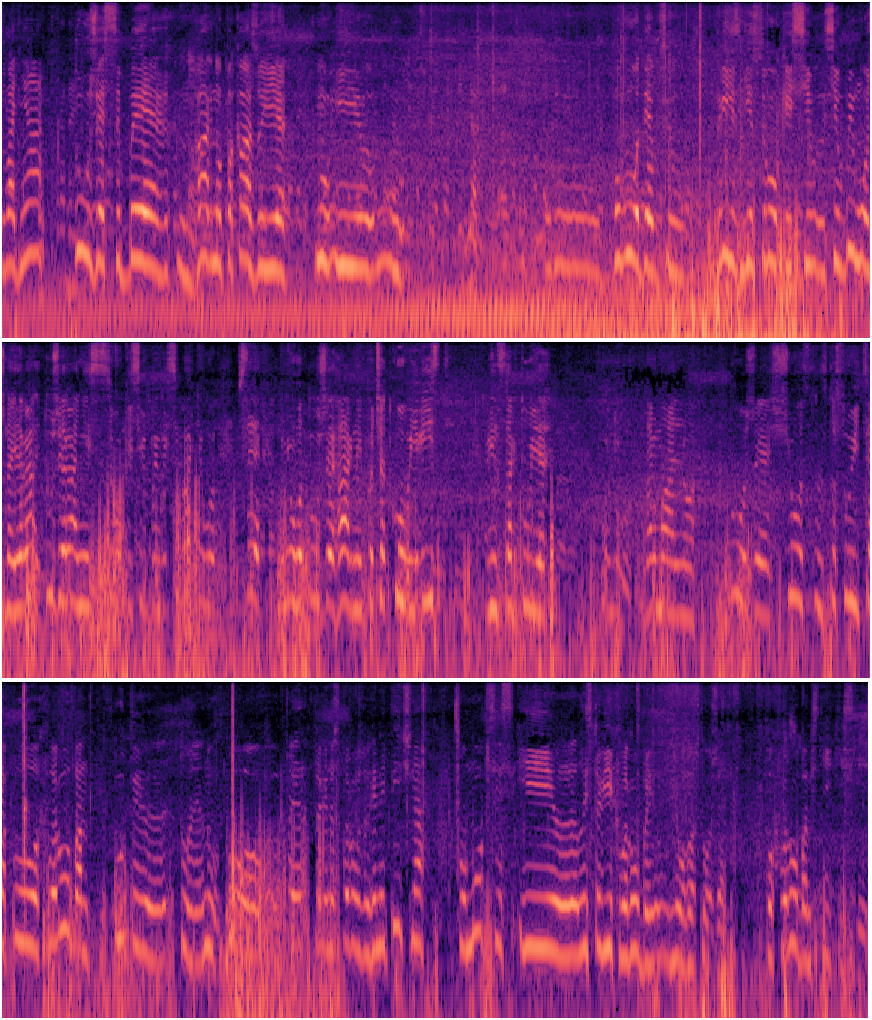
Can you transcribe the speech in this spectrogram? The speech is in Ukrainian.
Два дня дуже себе гарно показує. Ну і ну, як, е, поводив різні сроки сів, сівби можна і дуже ранні сроки сівби висівати його. Все у нього дуже гарний початковий ріст. Він стартує ну, нормально. Тоже, що стосується по хворобам, тут е, теж, ну, по пе- переноспорозу генетична, по мопсіс і е, листові хвороби у нього теж. По хворобам стійкість є.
